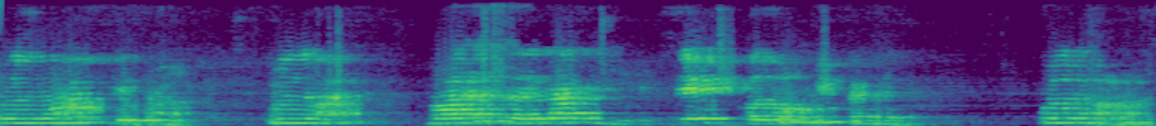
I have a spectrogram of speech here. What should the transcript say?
उल्लास के साथ उल्लास भारत सरकार की एक अनोखी पहल उल्लास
